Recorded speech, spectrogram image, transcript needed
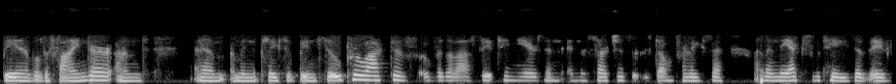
being able to find her. And um, I mean, the police have been so proactive over the last 18 years in, in the searches that they've done for Lisa and in the expertise that they've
